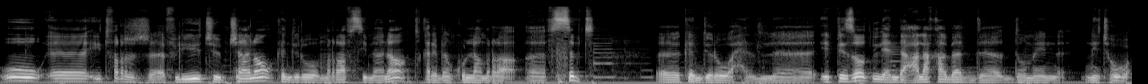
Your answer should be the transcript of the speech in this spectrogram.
ويتفرج في ال YouTube channel كنديروا مرة في السيمانة تقريبا كل مرة في السبت. كنديروا واحد ال episode اللي عندها علاقة بهذا ال domaine نيت هو.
